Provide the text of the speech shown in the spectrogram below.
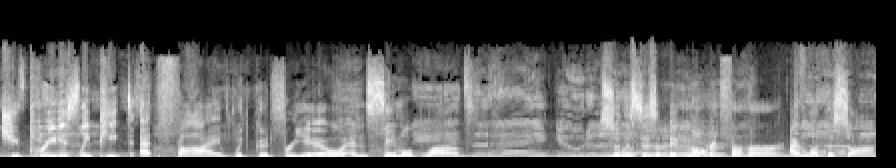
She previously peaked at five with Good For You and Same Old Love. So this is a big her. moment for her. I love this song.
